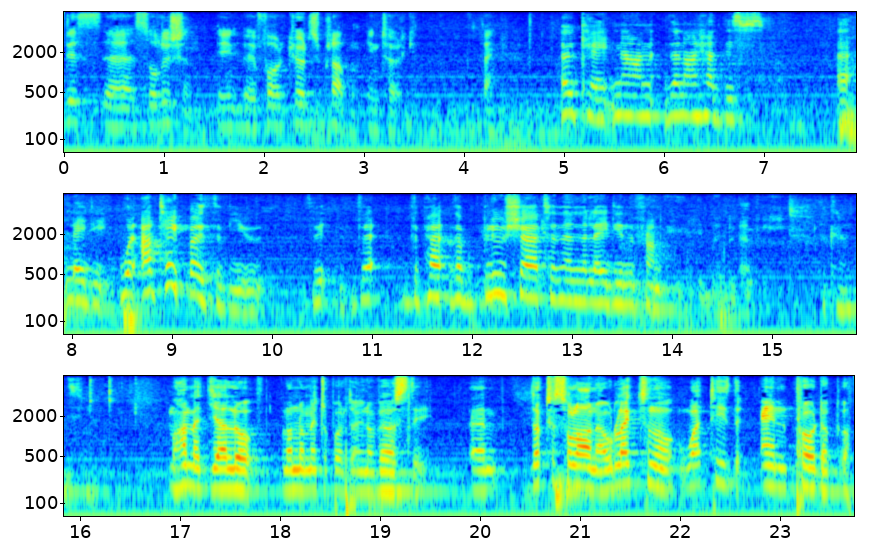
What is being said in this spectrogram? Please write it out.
this uh, solution in, uh, for Kurdish problem in Turkey. Thank you. Okay, now then I had this uh, lady. Well, I'll take both of you. The, the, the, per, the blue shirt and then the lady in the front. Okay. Mohamed Diallo, London Metropolitan University. Um, Dr. Solana, I would like to know what is the end product of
